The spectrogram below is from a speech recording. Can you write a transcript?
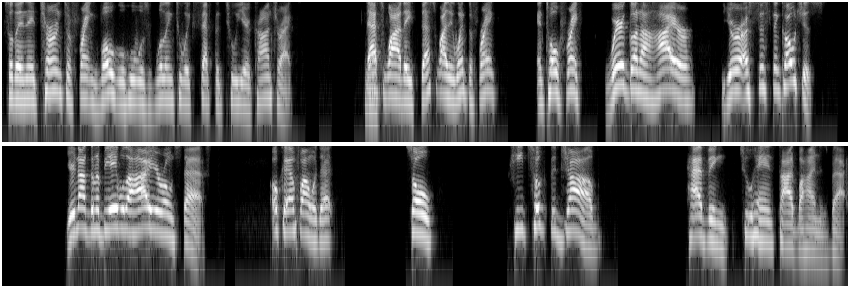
So then they turned to Frank Vogel, who was willing to accept the two-year contract. That's why they that's why they went to Frank and told Frank, we're gonna hire your assistant coaches. You're not gonna be able to hire your own staff. Okay, I'm fine with that. So he took the job having two hands tied behind his back.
